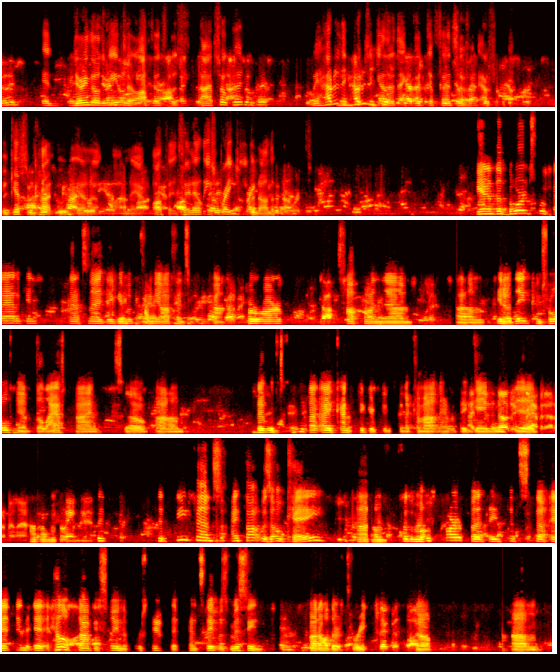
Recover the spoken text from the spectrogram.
And during those games, their offense was not so good. I mean, how did they put together that good defensive effort and get some continuity on, the- on that offense and at least break even on the boards? Yeah, the boards were bad again last night. They gave up too many offensive rebounds. Harrar tough on them. Um, you know, they controlled him the last time, so um, that was. I, I kind of figured he was going to come out and have a big I game, didn't and know he they did. out of my lap. Um, Thank you. The, defense I thought was okay um, for the most part, but they just uh, and, it helped obviously in the first half that Penn State was missing about all their three. So, um,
